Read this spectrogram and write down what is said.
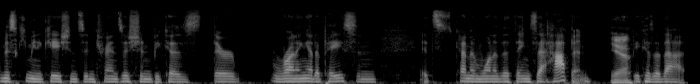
miscommunications in transition because they're running at a pace and it's kind of one of the things that happen Yeah. because of that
